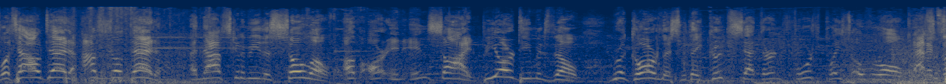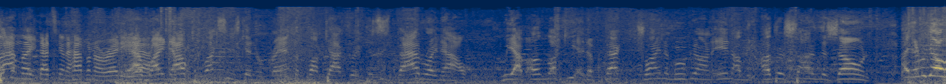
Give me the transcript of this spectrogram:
Flatal dead, Azazel dead. And that's going to be the solo of Artin inside. BR Demons, though, regardless, with a good set, they're in fourth place overall. That's And what's it's looking happening. like that's going to happen already. Yeah, Yeah, right now, Lexi's getting ran the fuck out. This is bad right now. We have Unlucky and Effect trying to move on in on the other side of the zone. And there we go.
